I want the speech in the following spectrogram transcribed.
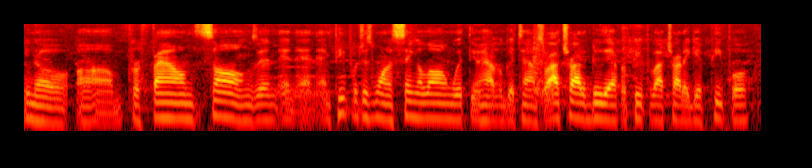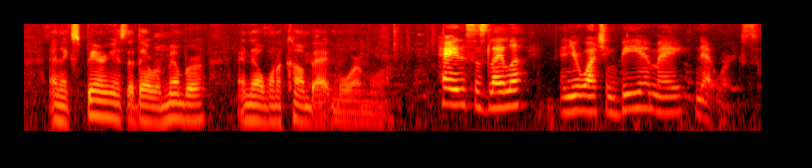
you know, um, profound songs. And, and, and, and people just want to sing along with you and have a good time. So I try to do that for people. I try to give people an experience that they'll remember and they'll want to come back more and more. Hey, this is Layla, and you're watching BMA Networks.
